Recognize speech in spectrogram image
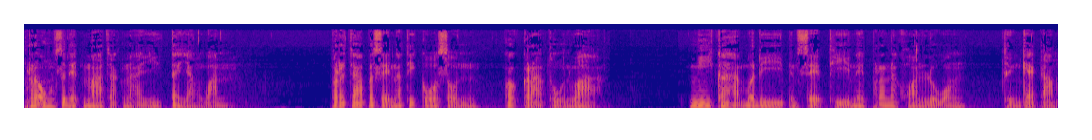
พระองค์เสด็จมาจากไหนแต่อย่างวัน พระเจ้าประเสนทิโกศลก็กราบทูลว่า มีข้าบดีเป็นเศรษฐีในพระนครหลวงถึงแก่กรรม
